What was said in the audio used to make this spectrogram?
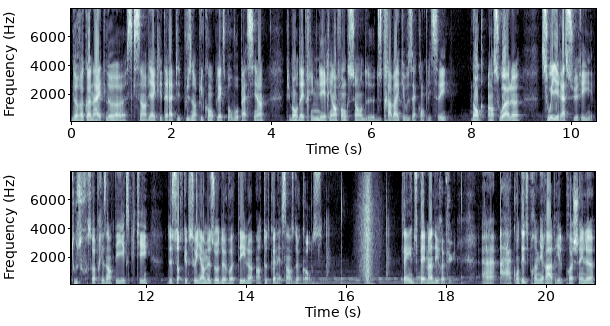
de reconnaître là, ce qui s'en vient avec les thérapies de plus en plus complexes pour vos patients, puis bon, d'être rémunéré en fonction du travail que vous accomplissez. Donc, en soi, soyez rassurés, tout sera présenté et expliqué, de sorte que vous soyez en mesure de voter en toute connaissance de cause. Fin du paiement des revues. Euh, à compter du 1er avril prochain, là,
